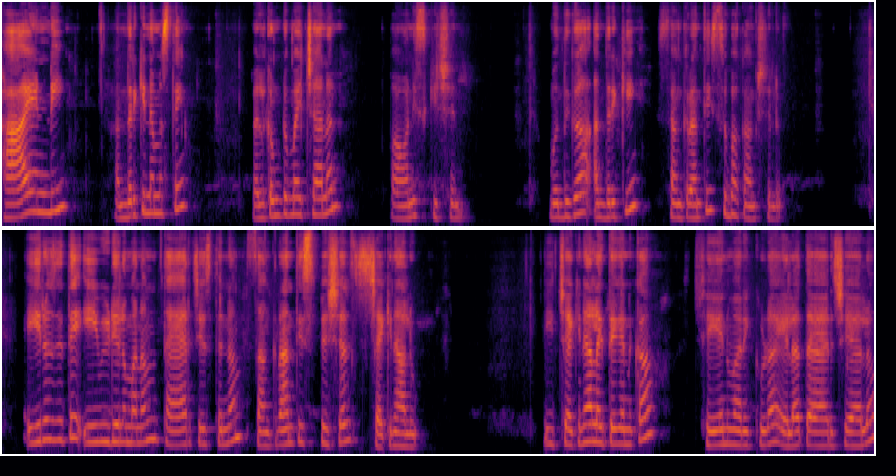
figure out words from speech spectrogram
హాయ్ అండి. అందరికీ నమస్తే. Welcome to my channel Pavani's kitchen. ముందుగా అందరికీ సంక్రాంతి శుభాకాంక్షలు. ఈరోజైతే ఈ వీడియోలో మనం తయారు చేస్తున్నాం సంక్రాంతి స్పెషల్ చకినాలు. ఈ చకినాలు అయితే కనుక చేయని వారికి కూడా ఎలా తయారు చేయాలో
